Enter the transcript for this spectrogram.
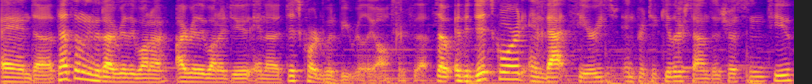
and uh, that's something that I really want to I really want to do and a Discord would be really awesome for that. So if a Discord and that series in particular sounds interesting to you,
